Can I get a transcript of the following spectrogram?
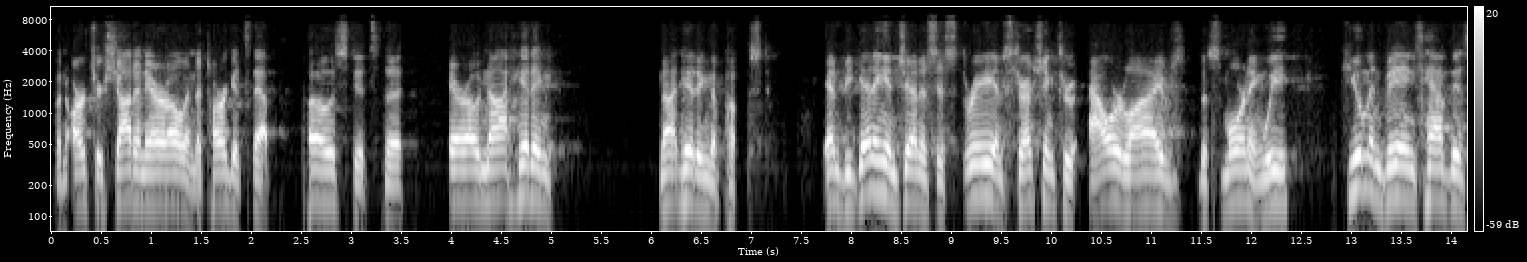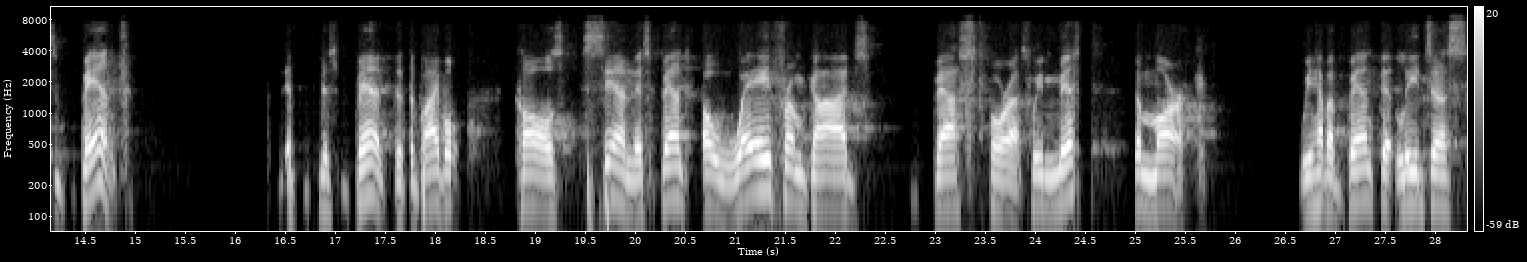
If an archer shot an arrow and the target's that post, it's the arrow not hitting, not hitting the post. And beginning in Genesis 3 and stretching through our lives this morning, we human beings have this bent, this bent that the Bible calls sin, this bent away from God's best for us. We miss the mark we have a bent that leads us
